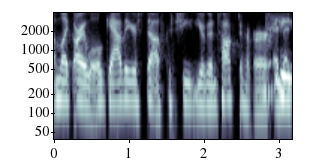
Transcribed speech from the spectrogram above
I'm like, all right, well, gather your stuff because she's you're going to talk to her, and then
